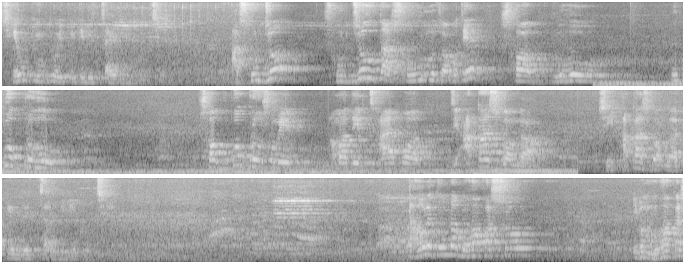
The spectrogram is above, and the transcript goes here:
সেও কিন্তু ওই পৃথিবীর চারিদিকে ঘুরছে। আর সূর্য, সূর্যও তার সৌর জগতের সব গ্রহ, উপগ্রহ, সব উপগ্রহ সমেত আমাদের ছায়াপথ যে আকাশগঙ্গা, সেই আকাশগঙ্গার কেন্দ্রের চারিদিকে ঘুরছে। তাহলে তোমরা মহাকর্ষ এবং মহাকাশ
